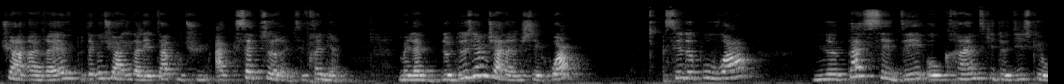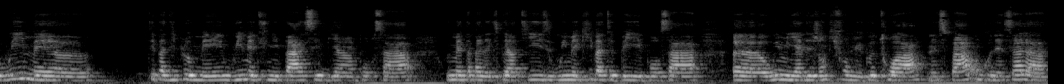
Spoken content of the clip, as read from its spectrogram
tu as un rêve, peut-être que tu arrives à l'étape où tu acceptes ce rêve, c'est très bien. Mais le deuxième challenge, c'est quoi? C'est de pouvoir ne pas céder aux craintes qui te disent que oui, mais euh, tu n'es pas diplômé, oui, mais tu n'es pas assez bien pour ça, oui, mais tu n'as pas d'expertise, oui, mais qui va te payer pour ça, euh, oui, mais il y a des gens qui font mieux que toi, n'est-ce pas? On connaît ça, la,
